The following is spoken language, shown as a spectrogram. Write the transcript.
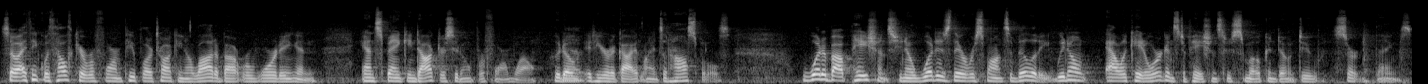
So i think with healthcare reform people are talking a lot about rewarding and, and spanking doctors who don't perform well who don't yeah. adhere to guidelines in hospitals. What about patients? You know what is their responsibility? We don't allocate organs to patients who smoke and don't do certain things.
